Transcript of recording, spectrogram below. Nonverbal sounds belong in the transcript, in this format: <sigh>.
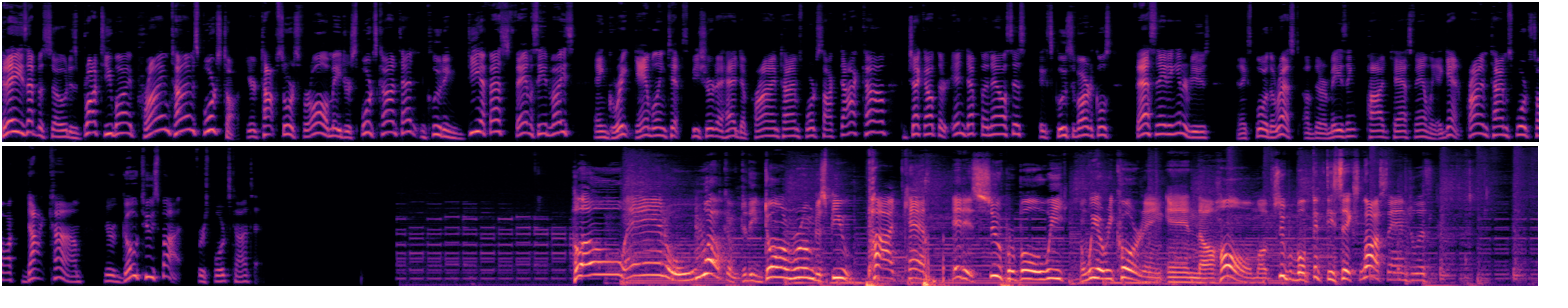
Today's episode is brought to you by Primetime Sports Talk, your top source for all major sports content, including DFS, fantasy advice, and great gambling tips. Be sure to head to primetimesportstalk.com to check out their in depth analysis, exclusive articles, fascinating interviews, and explore the rest of their amazing podcast family. Again, primetimesportstalk.com, your go to spot for sports content. Hello and welcome to the Dorm Room Dispute podcast. It is Super Bowl week and we are recording in the home of Super Bowl 56 Los Angeles.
